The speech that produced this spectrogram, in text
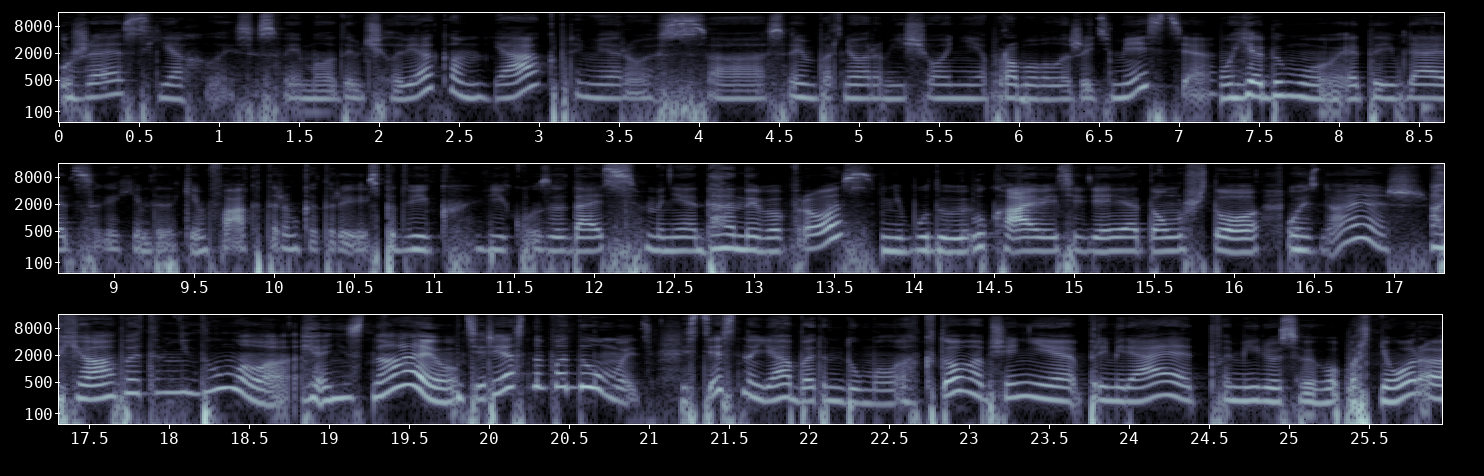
уже съехалась со своим молодым человеком. Я, к примеру, с а, своим партнером еще не пробовала жить вместе. Я думаю, это является каким-то таким фактором, который сподвиг Вику задать мне данный вопрос. Не буду лукавить идеей о том, что, ой, знаешь, а я об этом не думала. Я не знаю. Интересно подумать. Естественно, я об этом думала. Кто вообще не примеряет фамилию своего партнера?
